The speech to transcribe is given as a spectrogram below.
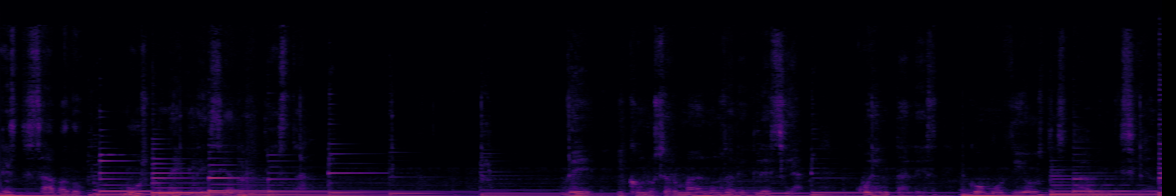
Este sábado busca una iglesia adventista. Ve y con los hermanos de la iglesia cuéntales cómo Dios te está bendiciendo.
